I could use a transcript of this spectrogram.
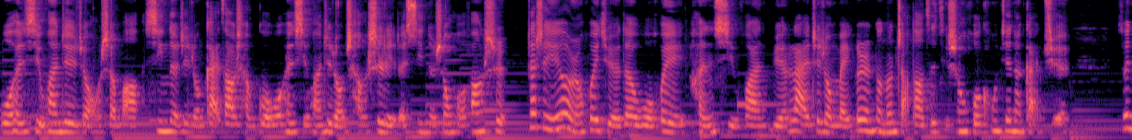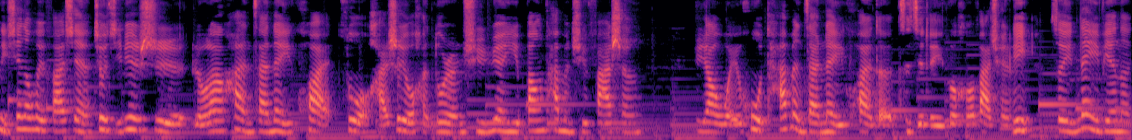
我很喜欢这种什么新的这种改造成果，我很喜欢这种城市里的新的生活方式。但是也有人会觉得，我会很喜欢原来这种每个人都能找到自己生活空间的感觉。所以你现在会发现，就即便是流浪汉在那一块做，还是有很多人去愿意帮他们去发声。要维护他们在那一块的自己的一个合法权利，所以那一边呢，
